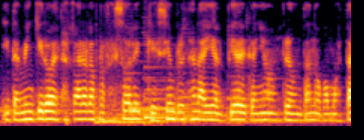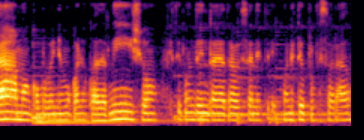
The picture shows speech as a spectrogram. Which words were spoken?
Y también quiero destacar a los profesores que siempre están ahí al pie del cañón preguntando cómo están cómo venimos con los cuadernillos. Estoy contenta de atravesar este, con este profesorado.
